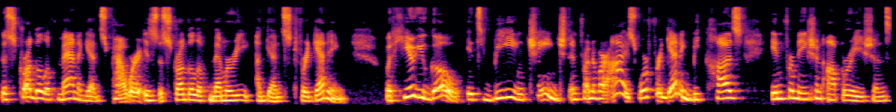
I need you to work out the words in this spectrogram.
the struggle of man against power is the struggle of memory against forgetting. But here you go, it's being changed in front of our eyes. We're forgetting because information operations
